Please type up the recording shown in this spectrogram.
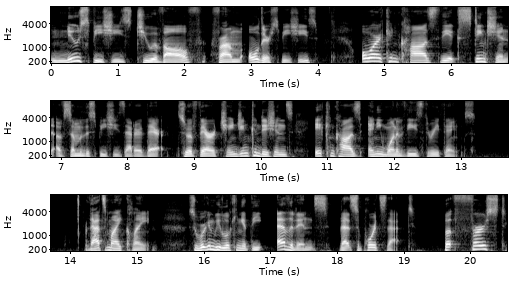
new species to evolve from older species, or can cause the extinction of some of the species that are there. So, if there are changing conditions, it can cause any one of these three things. That's my claim. So, we're going to be looking at the evidence that supports that. But first,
